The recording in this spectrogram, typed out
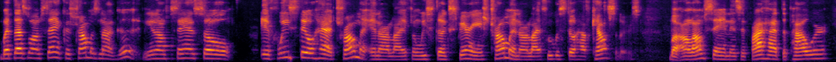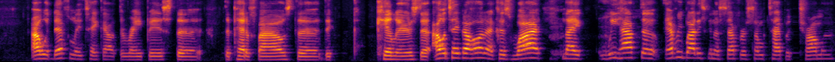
But that's what I'm saying because trauma's not good. You know what I'm saying? So if we still had trauma in our life and we still experienced trauma in our life, we would still have counselors. But all I'm saying is if I had the power, I would definitely take out the rapists, the the pedophiles, the the killers, the I would take out all that. Cause why like we have to everybody's gonna suffer some type of trauma.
